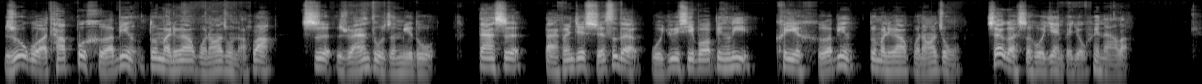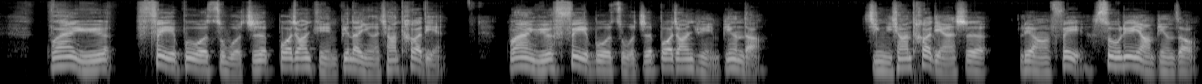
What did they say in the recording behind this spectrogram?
如果它不合并动脉瘤样骨囊肿的话是软组织密度，但是百分之十四的骨巨细胞病例可以合并动脉瘤样骨囊肿，这个时候鉴别就困难了。关于。肺部组织包浆菌病的影像特点。关于肺部组织包浆菌病的景象特点是两肺粟粒样病灶，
